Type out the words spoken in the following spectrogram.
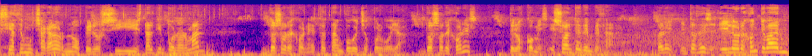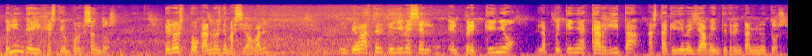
si hace mucha calor, no, pero si está el tiempo normal, dos orejones, esto está un poco hecho polvo ya, dos orejones, te los comes, eso antes de empezar, ¿vale? Entonces el orejón te va a dar un pelín de digestión, porque son dos, pero es poca, no es demasiado, ¿vale? Y te va a hacer que lleves el, el pequeño, la pequeña carguita hasta que lleves ya 20-30 minutos.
